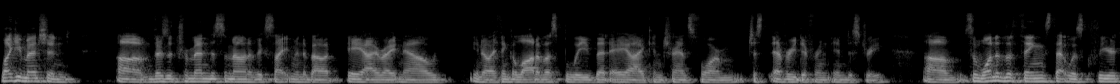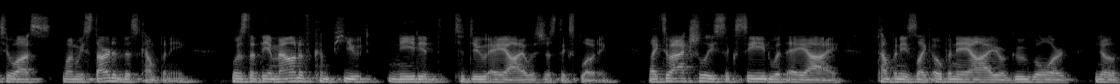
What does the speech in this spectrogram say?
like you mentioned, um, there's a tremendous amount of excitement about AI right now. You know, I think a lot of us believe that AI can transform just every different industry. Um, so one of the things that was clear to us when we started this company was that the amount of compute needed to do AI was just exploding. Like to actually succeed with AI, companies like OpenAI or Google or you know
